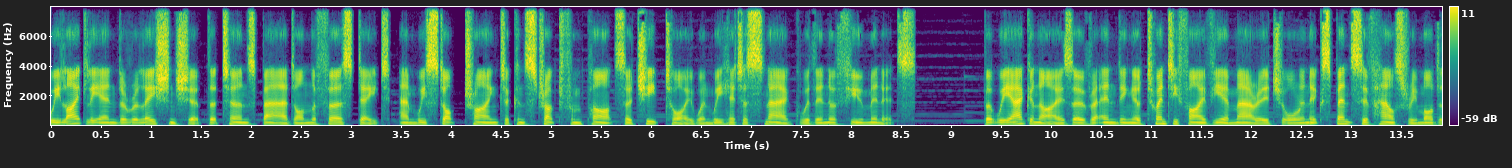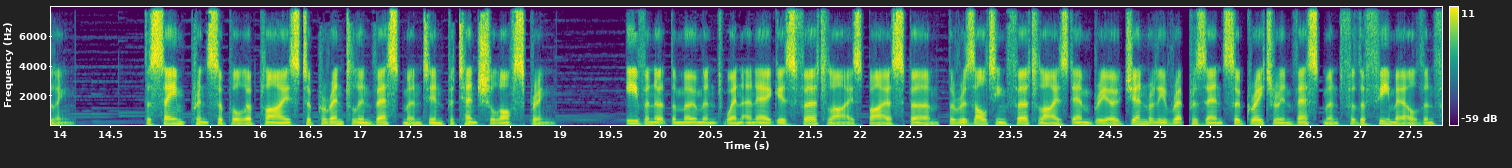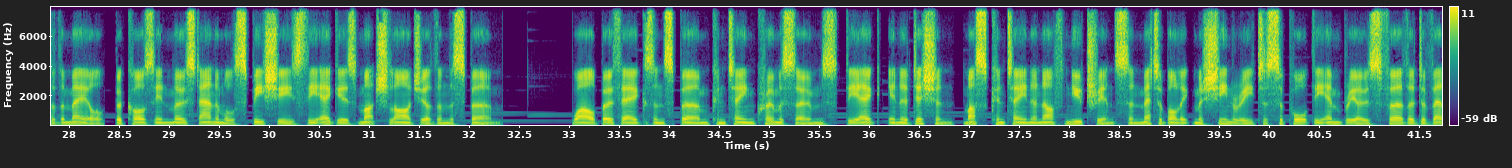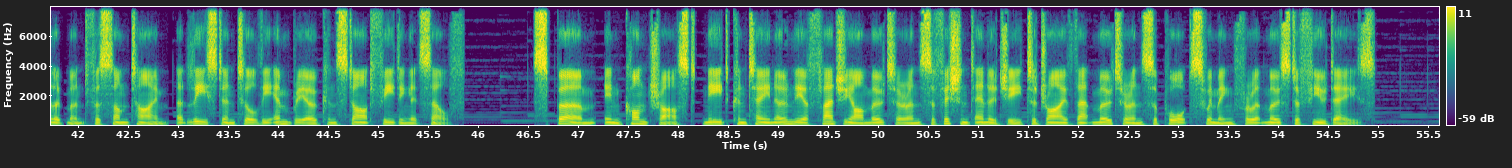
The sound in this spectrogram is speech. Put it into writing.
We lightly end a relationship that turns bad on the first date, and we stop trying to construct from parts a cheap toy when we hit a snag within a few minutes. But we agonize over ending a 25-year marriage or an expensive house remodeling. The same principle applies to parental investment in potential offspring. Even at the moment when an egg is fertilized by a sperm, the resulting fertilized embryo generally represents a greater investment for the female than for the male, because in most animal species the egg is much larger than the sperm. While both eggs and sperm contain chromosomes, the egg, in addition, must contain enough nutrients and metabolic machinery to support the embryo's further development for some time, at least until the embryo can start feeding itself. Sperm, in contrast, need contain only a flagellar motor and sufficient energy to drive that motor and support swimming for at most a few days.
